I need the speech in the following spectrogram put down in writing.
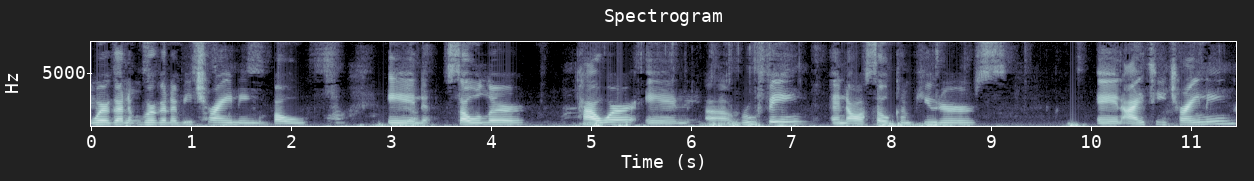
We're gonna we're gonna be training both in solar power and uh, roofing, and also computers and IT training.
